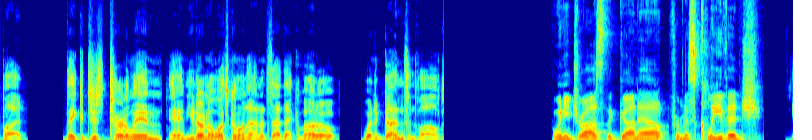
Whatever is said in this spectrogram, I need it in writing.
But they could just turtle in, and you don't know what's going on inside that kimono when a gun's involved. When he draws the gun out from his cleavage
